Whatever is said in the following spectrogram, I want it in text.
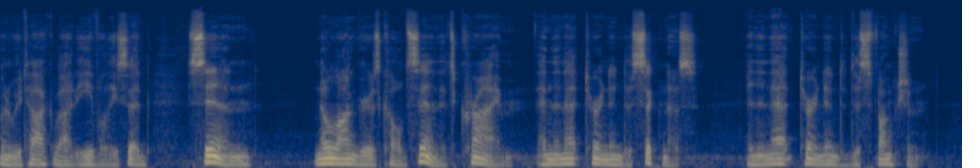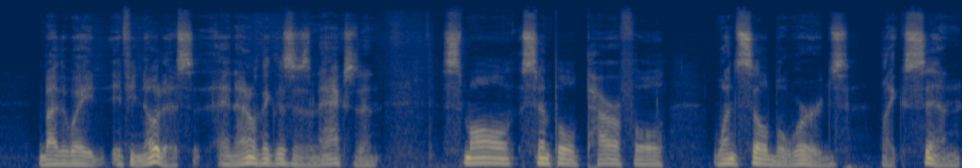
when we talk about evil. He said, sin no longer is called sin, it's crime. And then that turned into sickness. And then that turned into dysfunction. By the way, if you notice, and I don't think this is an accident, small, simple, powerful, one syllable words like sin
